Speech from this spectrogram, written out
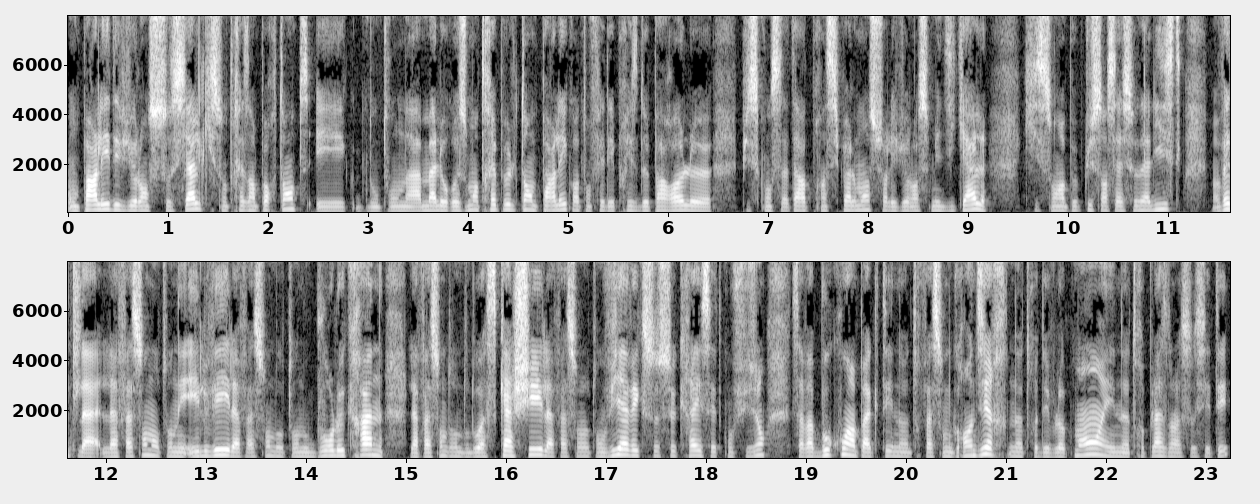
On parlait des violences sociales qui sont très importantes et dont on a malheureusement très peu le temps de parler quand on fait des prises de parole, euh, puisqu'on s'attarde principalement sur les violences médicales qui sont un peu plus sensationnalistes. En fait, la, façon dont on est élevé, la façon dont on nous bourre le crâne, la façon dont on doit se cacher, la façon dont on vit avec ce secret et cette confusion, ça va beaucoup impacter notre façon de grandir, notre développement et notre place dans la société.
